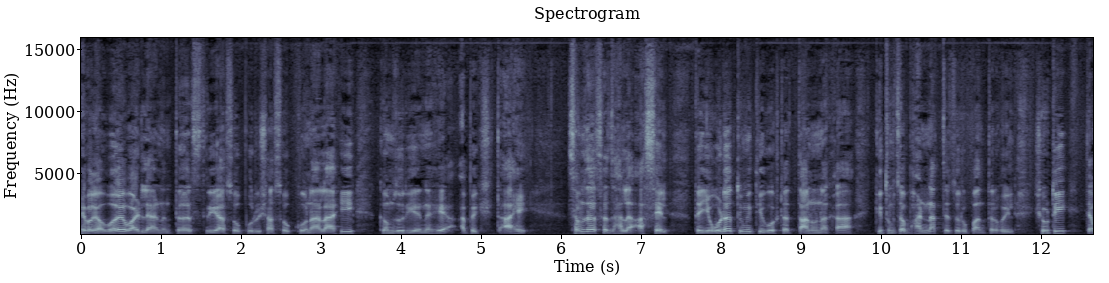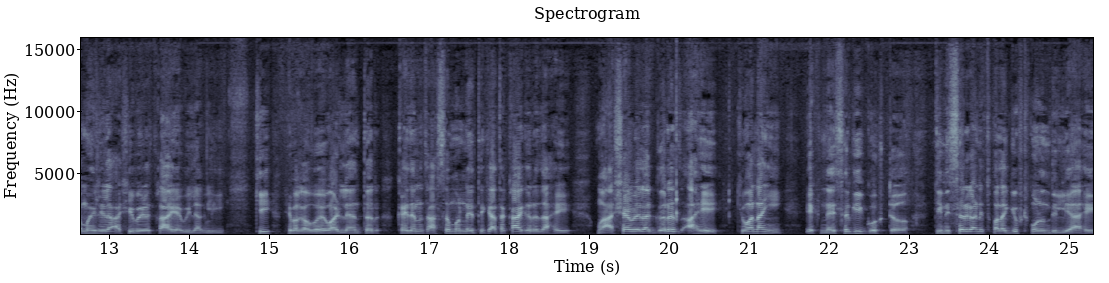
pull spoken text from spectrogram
हे बघा वय वाढल्यानंतर स्त्री असो पुरुष असो कोणालाही कमजोरी येणं हे अपेक्षित आहे. समजा असं झालं असेल तर एवढं तुम्ही ती गोष्ट ताणू नका की तुमचं भांडणात त्याचं रूपांतर होईल. शेवटी त्या महिलेला अशी वेळ का यावी लागली? की हे बघा वय वाढल्यानंतर काही जणांचं असं म्हणणं येतं की आता काय गरज आहे? मग अशा वेळेला गरज आहे किंवा नाही एक नैसर्गिक गोष्ट जी निसर्गाने तुम्हाला गिफ्ट म्हणून दिली आहे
